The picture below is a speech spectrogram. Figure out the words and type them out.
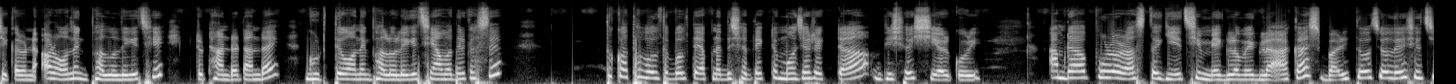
যে কারণে আরও অনেক ভালো লেগেছে। একটু ঠান্ডা, ঠান্ডায় ঘুরতেও অনেক ভালো লেগেছে আমাদের কাছে। কথা বলতে বলতে আপনাদের সাথে একটা মজার একটা বিষয় শেয়ার করি। আমরা পুরো রাস্তা গিয়েছি মেঘলা মেঘলা আকাশ, বাড়িতেও চলে এসেছি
